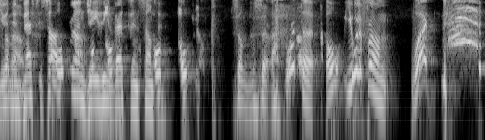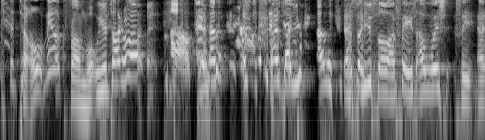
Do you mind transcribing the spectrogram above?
you invested. So Oprah and Jay Z invested in something. Oat, oat milk. Something. So. what the? Oh, you went from what? to, to, oat milk from what we were talking about? Oh, that's, that's, how you. that's how you saw our face. I wish. See, I,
